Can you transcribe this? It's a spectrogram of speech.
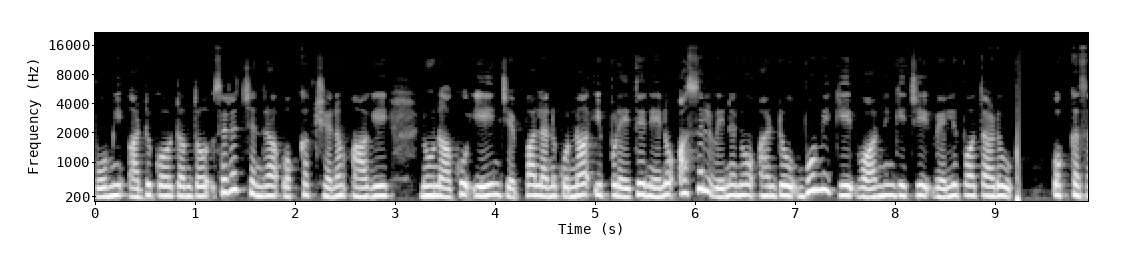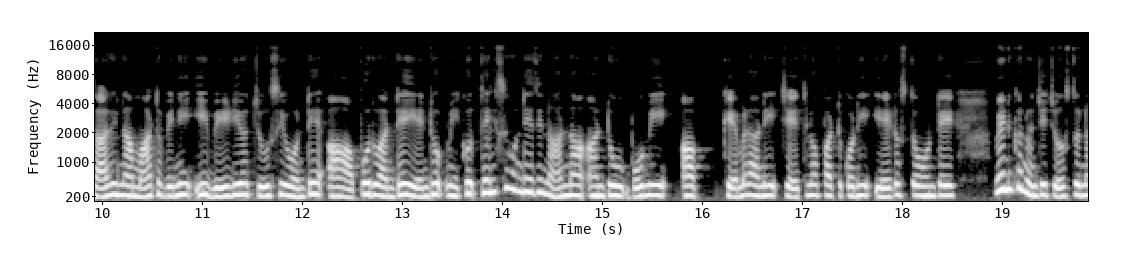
భూమి అడ్డుకోవటంతో శరత్చంద్ర ఒక్క క్షణం ఆగి నువ్వు నాకు ఏం చెప్పాలనుకున్నా ఇప్పుడైతే నేను అస్సలు వినను అంటూ భూమికి వార్నింగ్ ఇచ్చి వెళ్ళిపోతాడు. ఒక్కసారి నా మాట విని ఈ వీడియో చూసి ఉంటే ఆ అపూర్వ అంటే ఏంటో మీకు తెలిసి ఉండేది నాన్న అంటూ భూమి ఆ కెమెరాని చేతిలో పట్టుకొని ఏడుస్తూ ఉంటే వెనుక నుంచి చూస్తున్న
